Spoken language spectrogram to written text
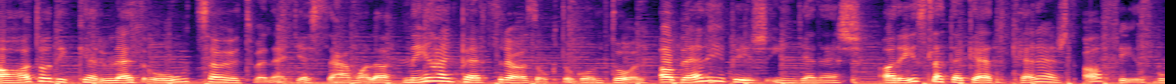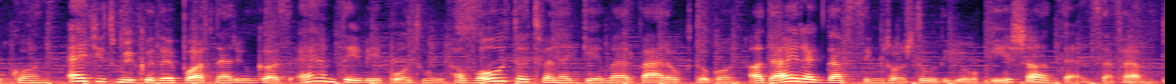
a 6. kerület Ó utca 51-es szám alatt, néhány percre az oktogontól. A belépés ingyenes. A részleteket keresd a Facebookon. Együttműködő partnerünk az emtv.hu, a Volt 51 Gamer Bar Oktogon, a Direct Dub Synchron Studio és a Dance FM.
